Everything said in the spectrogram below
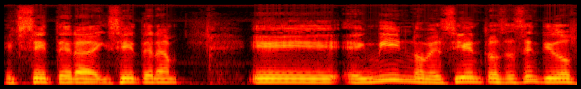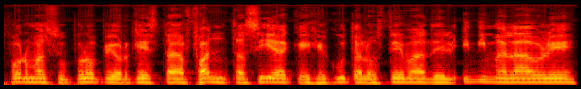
etcétera, etcétera. Eh, en 1962 forma su propia orquesta Fantasía que ejecuta los temas del inimalable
